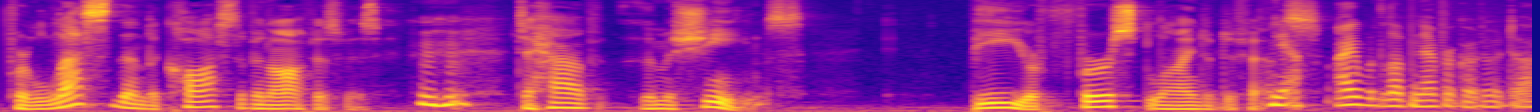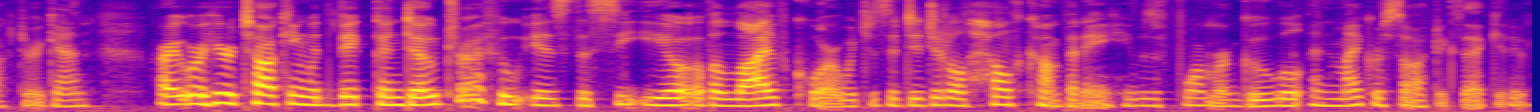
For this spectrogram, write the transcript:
for less than the cost of an office visit to have the machines be your first line of defense. Yeah, I would love never go to a doctor again. All right, we're here talking with Vic Gundotra, who is the CEO of AliveCor, which is a digital health company. He was a former Google and Microsoft executive.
